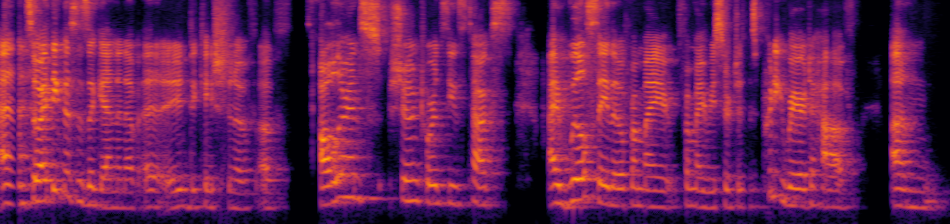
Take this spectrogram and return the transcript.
and so I think this is again an, an indication of, of tolerance shown towards these texts. I will say though, from my from my research, it's pretty rare to have um,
